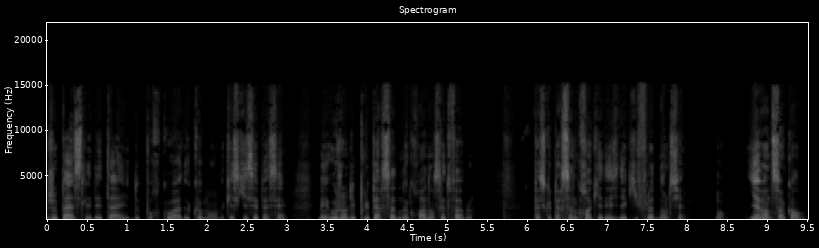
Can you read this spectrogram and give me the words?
Je passe les détails de pourquoi, de comment, de qu'est-ce qui s'est passé, mais aujourd'hui plus personne ne croit dans cette fable. Parce que personne croit qu'il y a des idées qui flottent dans le ciel. Bon. Il y a 25 ans,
